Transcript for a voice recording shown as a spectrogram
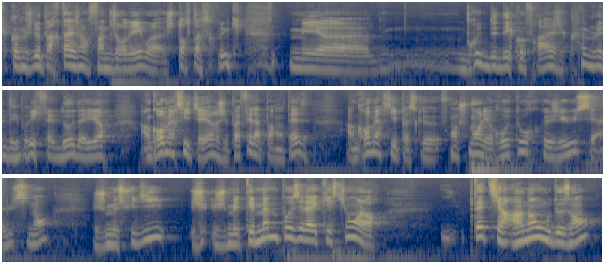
comme je le partage en fin de journée. Voilà, je tente un truc, mais brut de décoffrage, comme le débrief hebdo d'ailleurs. Un grand merci, d'ailleurs, j'ai pas fait la parenthèse. Un grand merci parce que franchement, les retours que j'ai eus, c'est hallucinant. Je me suis dit, je, m'étais même posé la question, alors peut-être il y a un an ou deux ans,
